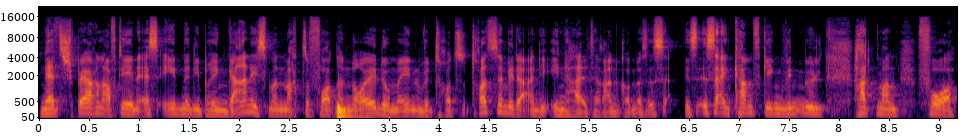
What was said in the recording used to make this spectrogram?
Netzsperren auf DNS-Ebene, die bringen gar nichts. Man macht sofort eine neue Domain und wird trotz, trotzdem wieder an die Inhalte rankommen. Das ist, es ist ein Kampf gegen Windmühlen, hat man vor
